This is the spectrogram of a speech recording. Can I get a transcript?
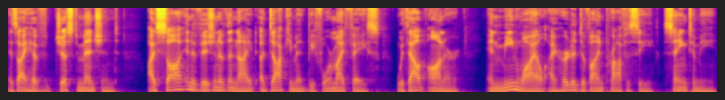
as I have just mentioned, I saw in a vision of the night a document before my face, without honor, and meanwhile I heard a divine prophecy, saying to me,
